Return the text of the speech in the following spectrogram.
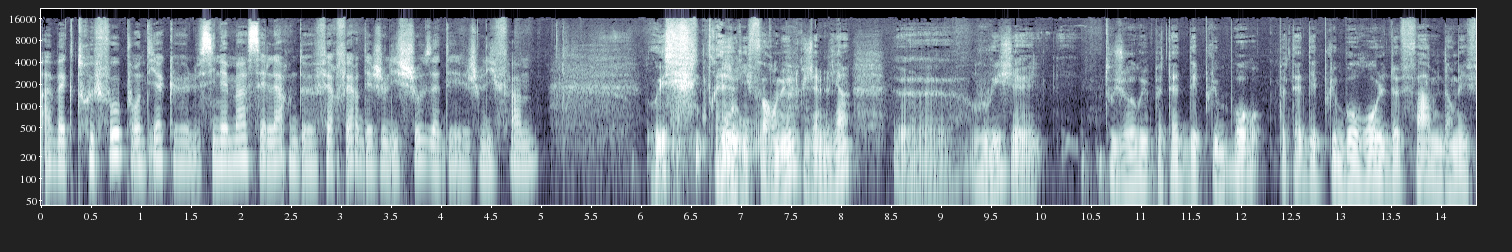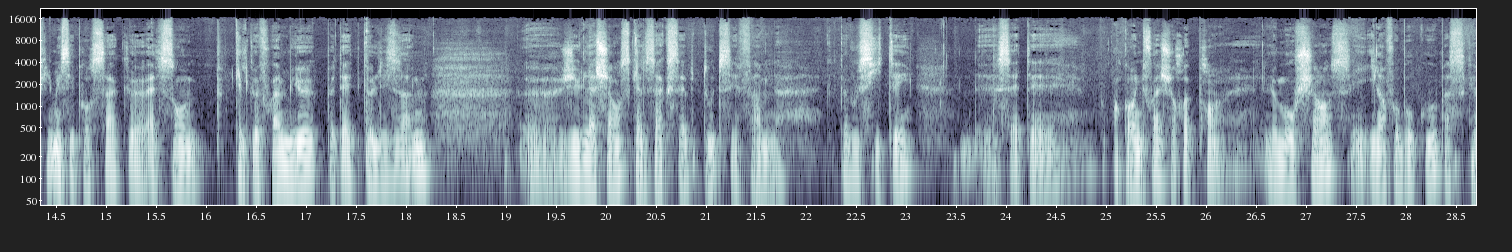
avec Truffaut pour dire que le cinéma, c'est l'art de faire faire des jolies choses à des jolies femmes? Oui, c'est une très jolie formule que j'aime bien. Euh, oui, j'ai toujours eu peut-être des plus beaux, peut-être des plus beaux rôles de femmes dans mes films, et c'est pour ça qu'elles sont quelquefois mieux peut-être que les hommes. Euh, j'ai eu de la chance qu'elles acceptent toutes ces femmes que vous citez. Euh, c'était encore une fois, je reprends le mot chance. Il en faut beaucoup parce que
